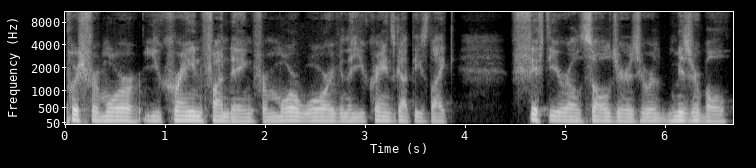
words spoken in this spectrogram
push for more Ukraine funding for more war, even though Ukraine's got these like 50 year old soldiers who are miserable,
